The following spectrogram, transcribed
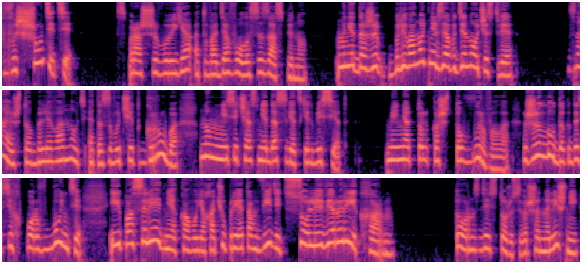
«Вы шутите?» — спрашиваю я, отводя волосы за спину. «Мне даже блевануть нельзя в одиночестве!» Знаю, что блевануть это звучит грубо, но мне сейчас не до светских бесед. Меня только что вырвало, желудок до сих пор в бунте, и последнее, кого я хочу при этом видеть, Соливер Рикхарн. Торн здесь тоже совершенно лишний.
